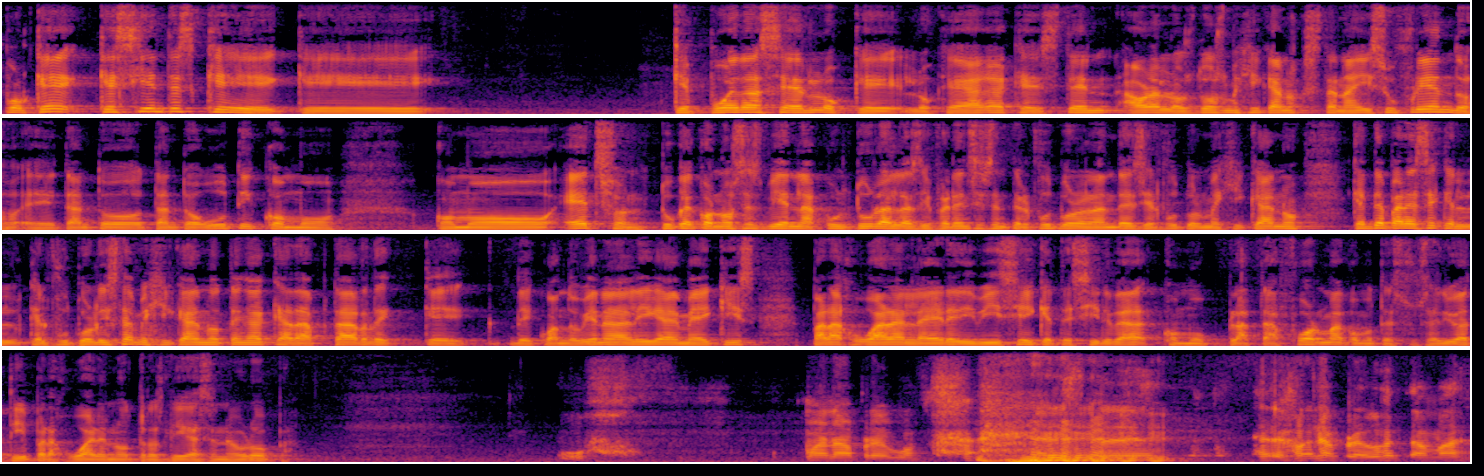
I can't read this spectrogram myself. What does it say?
¿Por qué, qué sientes que, que, pueda ser lo que, lo que haga que estén ahora los dos mexicanos que están ahí sufriendo, eh, tanto, tanto Guti como, como Edson? Tú que conoces bien la cultura, las diferencias entre el fútbol holandés y el fútbol mexicano, ¿qué te parece que el, que el futbolista mexicano tenga que adaptar de, que, de cuando viene a la Liga MX para jugar en la Eredivisie y que te sirva como plataforma, como te sucedió a ti, para jugar en otras ligas en Europa? Buena pregunta. este, buena pregunta, más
